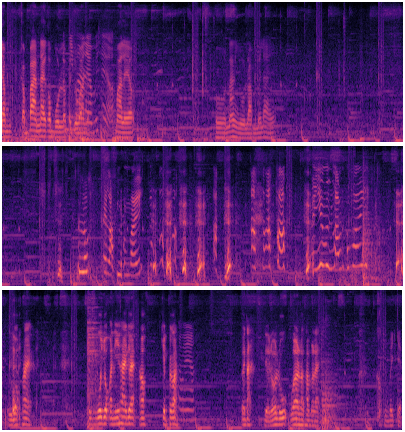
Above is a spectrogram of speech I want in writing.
จำกลับบ้านได้ก็บุญแล้วปัจจุบัน มาแล้วไม่ใช่เหรอ มาแล้วโอ้นั่งอยู่ลำไม่ได้ ลุกไปหลับทำไม ไอ้ยี่มึงหลับทำไมกูยกให้กูกูยกอันนี้ให้ด้วย เอาเก็บไปก่อนทำไมอะเออนะเดี๋ยวเรารู้ว่าเราทำอะไร กูไม่เก็บ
